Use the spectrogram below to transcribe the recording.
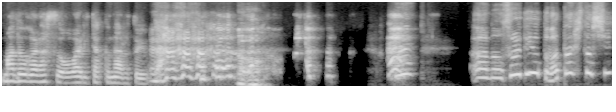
窓ガラスを割りたくなるというか。あのそれで言うと私としん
